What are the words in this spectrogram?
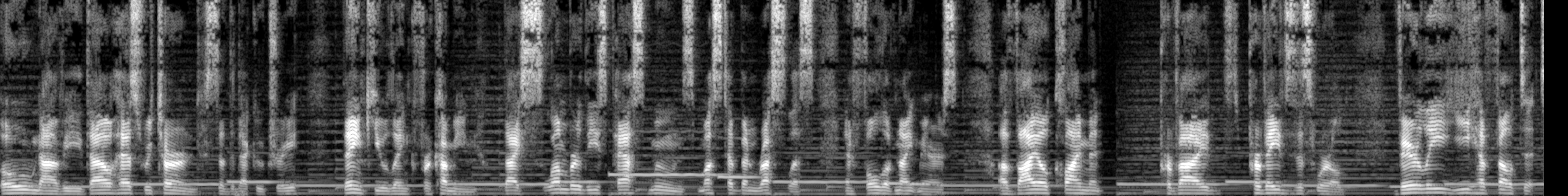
Oh, o Navi, thou hast returned, said the Deku Tree. Thank you, Link, for coming. Thy slumber these past moons must have been restless and full of nightmares. A vile climate provides, pervades this world. Verily, ye have felt it.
